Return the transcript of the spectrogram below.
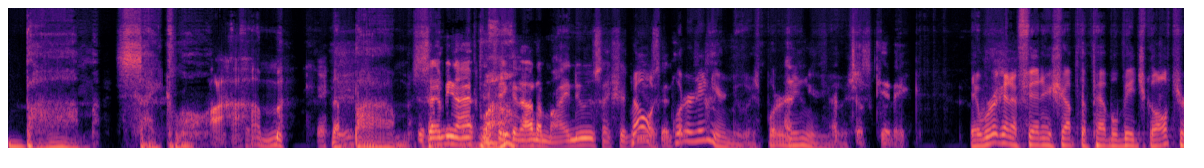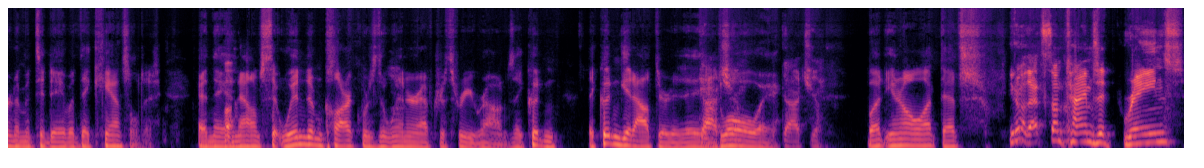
bomb cyclone. Um, The bomb. does that mean I have to Wow. take it out of my news? I shouldn't No, use it. put it in your news. Put it in your I'm news. just kidding. They were going to finish up the Pebble Beach Golf Tournament today, but they canceled it, and they Huh. announced that Wyndham Clark was the winner after three rounds. They couldn't. They couldn't get out there today. They Gotcha. blow away. Got you. But you know what? That's You know that sometimes it rains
